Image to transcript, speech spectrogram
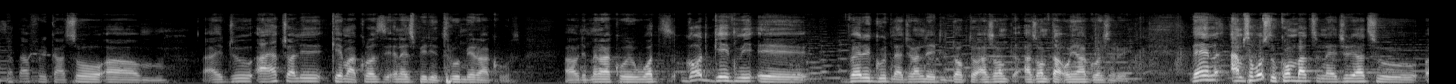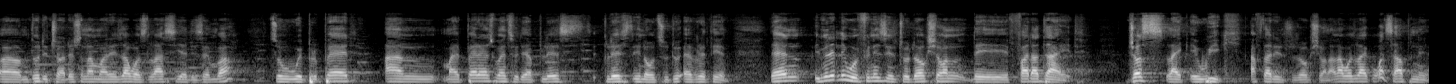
South Africa. So um, I do. I actually came across the NSPD through miracles. Uh, the miracle. What God gave me a very good Nigerian lady, Dr. Azomta, Azomta. Then I'm supposed to come back to Nigeria to um, do the traditional marriage. That was last year, December. So we prepared, and my parents went to their place, place, you know, to do everything. Then immediately we finished the introduction, the father died, just like a week after the introduction. And I was like, what's happening?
